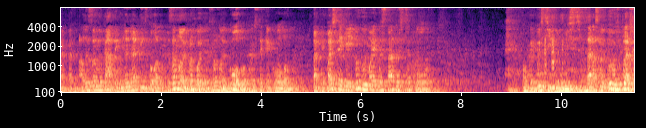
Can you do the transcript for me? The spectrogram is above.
так, так. Але замикати не на півкола. За мною, проходьте, за мною. Коло, ось таке коло. Так, і бачите, як я йду, ви маєте стати в це коло. Окей, ви стійте, не місяця. Зараз ми. Ви вперше.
